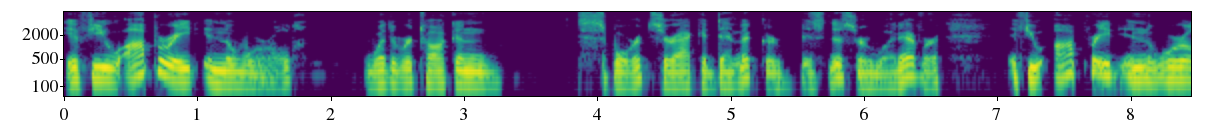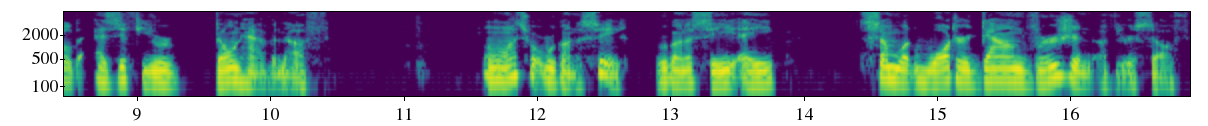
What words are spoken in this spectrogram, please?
If you operate in the world, whether we're talking sports or academic or business or whatever, if you operate in the world as if you don't have enough, well, that's what we're going to see. We're going to see a somewhat watered down version of yourself.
